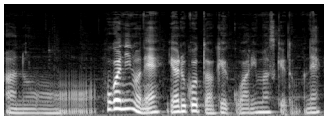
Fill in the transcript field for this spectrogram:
あの他にもねやることは結構ありますけどもね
